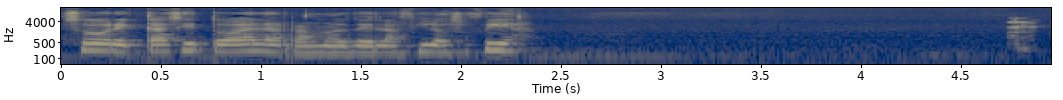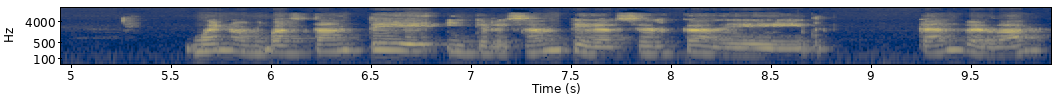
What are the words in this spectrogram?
sobre casi todas las ramas de la filosofía. Bueno, bastante interesante acerca de Kant, ¿verdad?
